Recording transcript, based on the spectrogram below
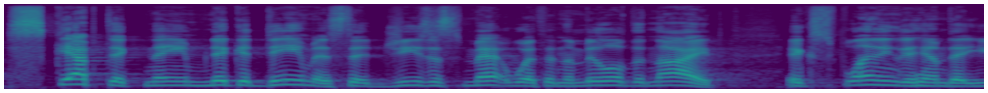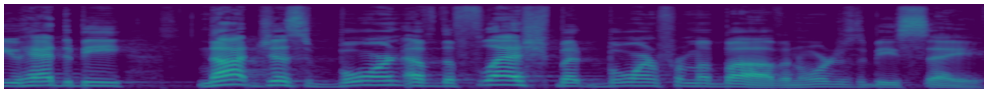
skeptic named Nicodemus that Jesus met with in the middle of the night, explaining to him that you had to be not just born of the flesh, but born from above in order to be saved.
